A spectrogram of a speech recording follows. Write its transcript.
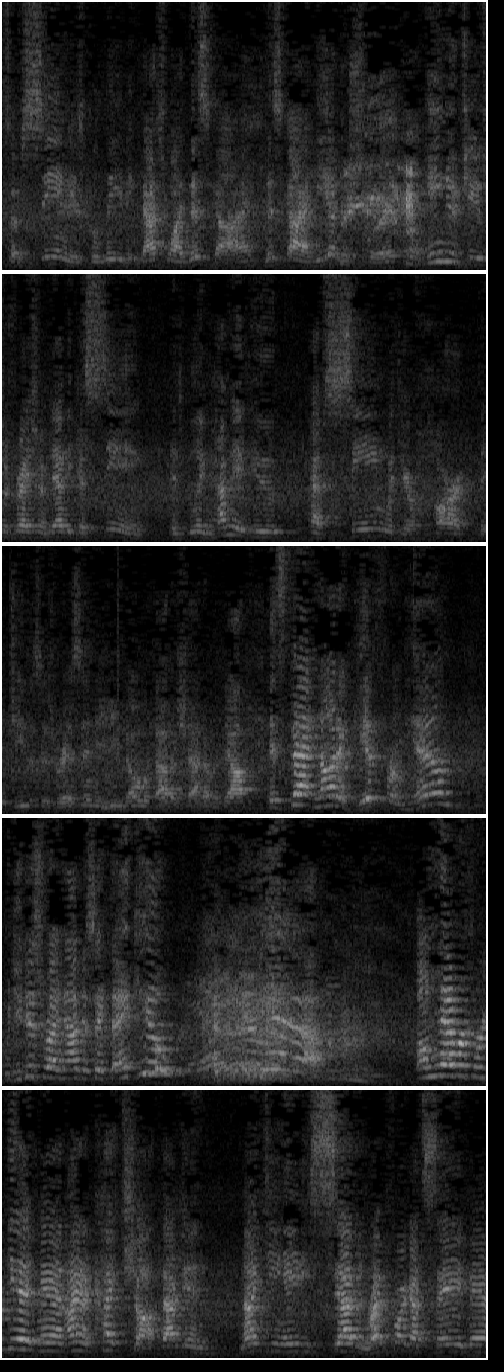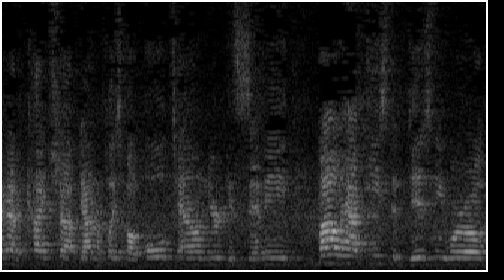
So seeing is believing. That's why this guy, this guy, he understood. He knew Jesus was raised from the dead because seeing is believing. How many of you have seen with your heart that Jesus is risen and you know without a shadow of a doubt? Is that not a gift from Him? Would you just right now just say thank you? Yeah. I'll never forget, man. I had a kite shop back in 1987, right before I got saved, man. I had a kite shop down in a place called Old Town near Kissimmee, mile and a half east of Disney World.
